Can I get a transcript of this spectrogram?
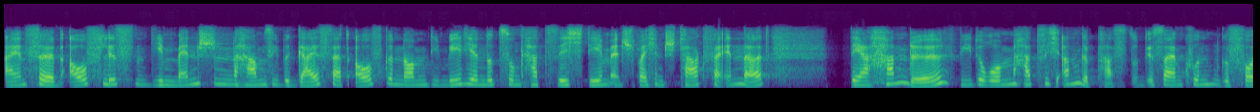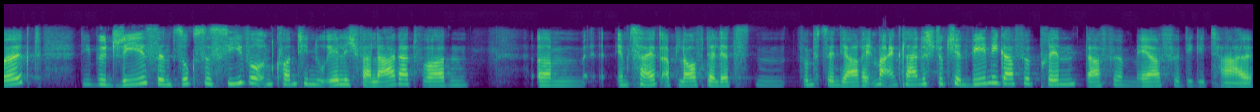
einzeln auflisten. Die Menschen haben sie begeistert aufgenommen. Die Mediennutzung hat sich dementsprechend stark verändert. Der Handel wiederum hat sich angepasst und ist seinen Kunden gefolgt. Die Budgets sind sukzessive und kontinuierlich verlagert worden. Ähm, Im Zeitablauf der letzten 15 Jahre immer ein kleines Stückchen weniger für Print, dafür mehr für digital.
